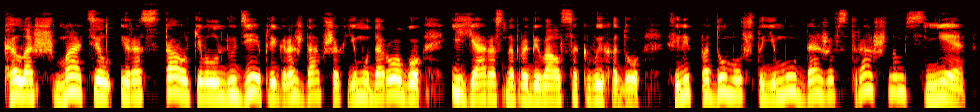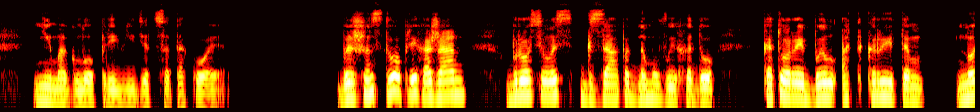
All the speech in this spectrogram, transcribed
калашматил и расталкивал людей, преграждавших ему дорогу, и яростно пробивался к выходу. Филипп подумал, что ему даже в страшном сне не могло привидеться такое. Большинство прихожан бросилось к западному выходу, который был открытым, но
